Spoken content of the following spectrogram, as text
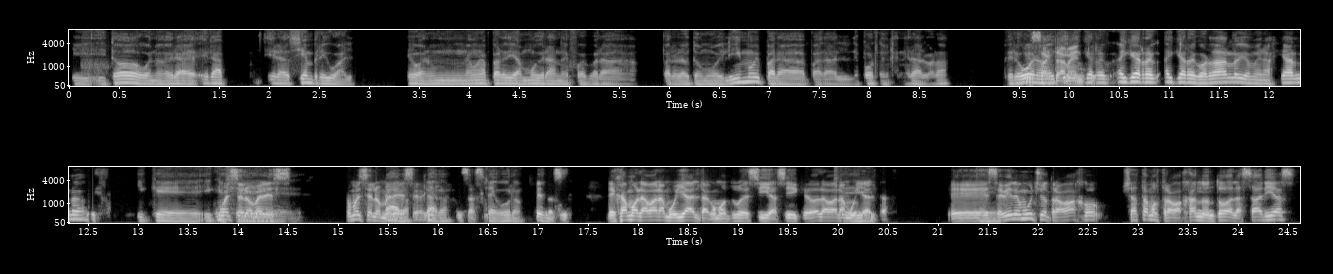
y, todo, bueno, era, era, era siempre igual. Y bueno, una, pérdida muy grande fue para, para el automovilismo y para, para el deporte en general, ¿verdad? Pero bueno, hay que, hay que, hay que, recordarlo y homenajearlo y que... Y Como él se lo merece. Como él se lo merece. Claro, es así. Seguro. Es así dejamos la vara muy alta, como tú decías, sí, quedó la vara muy alta. Eh, se viene mucho trabajo, ya estamos trabajando en todas las áreas.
